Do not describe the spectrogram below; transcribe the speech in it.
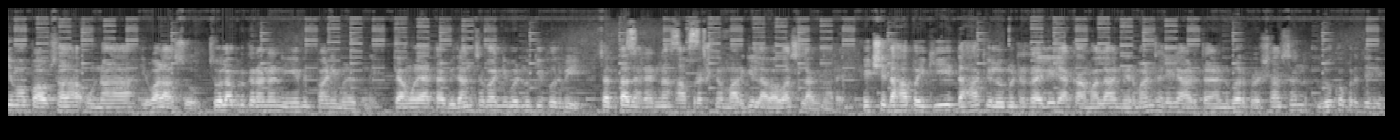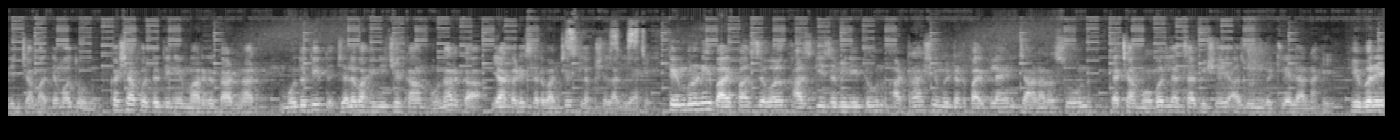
किंवा पावसाळा उन्हाळा हिवाळा असो सोलापूरकरांना नियमित पाणी मिळत नाही. त्यामुळे आता विधानसभा निवडणुकीपूर्वी सत्ताधाऱ्यांना हा प्रश्न मार्गी लावावाच लागणार आहे. एकशे दहा पैकी दहा किलोमीटर राहिलेल्या कामाला निर्माण झालेल्या अडथळ्यांवर प्रशासन लोकप्रतिनिधींच्या माध्यमातून कशा पद्धतीने मार्ग काढणार मुदतीत जलवाहिनीचे काम होणार का याकडे सर्वांचेच लक्ष लागले आहे टेंभुर्णी बायपासजवळ खासगी जमिनीतून अठराशे मीटर पाईपलाईन जाणार असून त्याच्या मोबदल्याचा विषय अजून मिटलेला नाही. हिवरे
